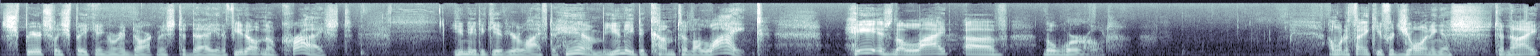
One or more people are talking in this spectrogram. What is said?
spiritually speaking, are in darkness today. And if you don't know Christ, you need to give your life to Him. You need to come to the light. He is the light of the world. I want to thank you for joining us tonight,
